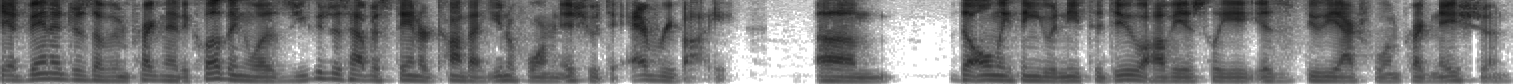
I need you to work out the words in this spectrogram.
the advantages of impregnated clothing was you could just have a standard combat uniform and issue it to everybody. Um, the only thing you would need to do, obviously, is do the actual impregnation.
